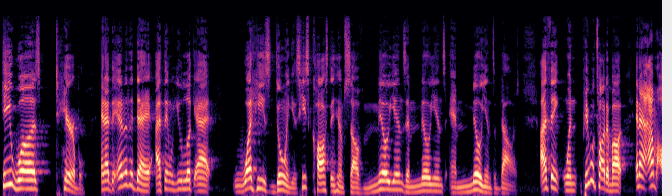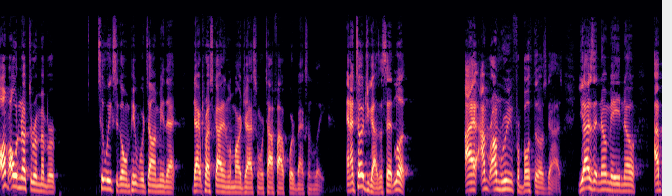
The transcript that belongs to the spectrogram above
He was terrible. And at the end of the day, I think when you look at what he's doing is he's costing himself millions and millions and millions of dollars. I think when people talked about, and I, I'm I'm old enough to remember two weeks ago when people were telling me that Dak Prescott and Lamar Jackson were top five quarterbacks in the league, and I told you guys, I said, look, I I'm I'm rooting for both of those guys. You guys that know me know I've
